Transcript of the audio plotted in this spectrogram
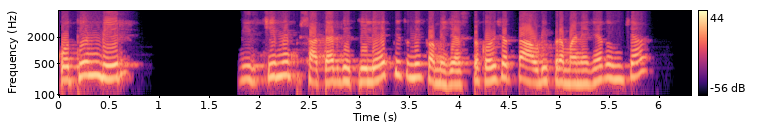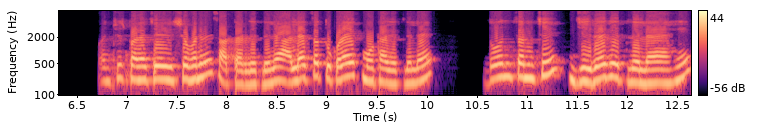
कोथिंबीर मिरची मी सात आठ घेतलेली आहे. ती तुम्ही कमी जास्त करू शकता. आवडीप्रमाणे घ्या तुमच्या. पंचवीस पाण्याच्या हिशोबाने मी सात आठ घेतलेले आहे. आल्याचा तुकडा एक मोठा घेतलेला आहे. दोन चमचे जिरे घेतलेले आहे.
